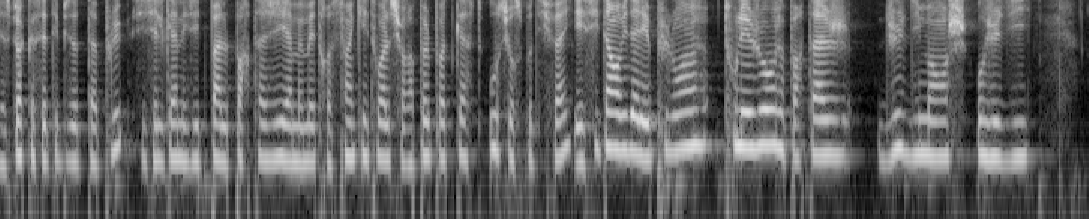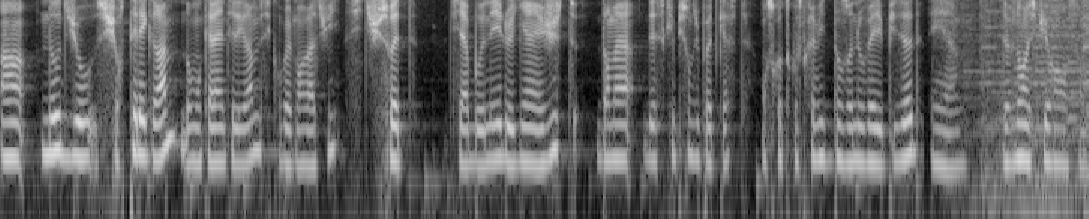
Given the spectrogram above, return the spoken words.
J'espère que cet épisode t'a plu. Si c'est le cas, n'hésite pas à le partager, à me mettre 5 étoiles sur Apple Podcast ou sur Spotify. Et si tu as envie d'aller plus loin, tous les jours, je partage du dimanche au jeudi un audio sur Telegram, dans mon canal Telegram, c'est complètement gratuit. Si tu souhaites t'y abonner, le lien est juste dans la description du podcast. On se retrouve très vite dans un nouvel épisode et euh, devenons inspirants ensemble.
